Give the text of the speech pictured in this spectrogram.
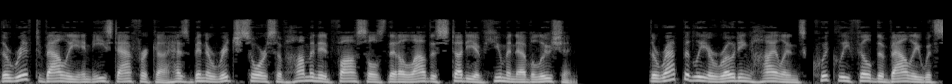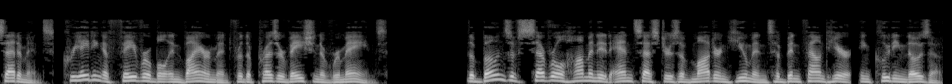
The Rift Valley in East Africa has been a rich source of hominid fossils that allow the study of human evolution. The rapidly eroding highlands quickly filled the valley with sediments, creating a favorable environment for the preservation of remains. The bones of several hominid ancestors of modern humans have been found here, including those of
